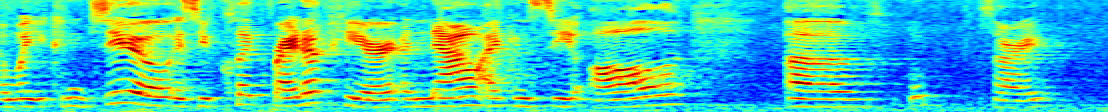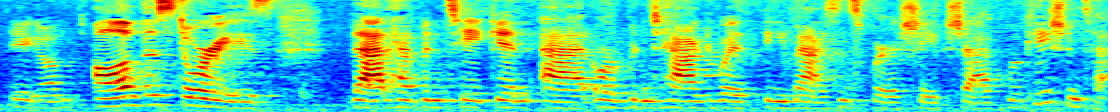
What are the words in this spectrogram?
And what you can do is you click right up here, and now I can see all of, oops, sorry, there you go, all of the stories that have been taken at or been tagged with the Madison Square Shake Shack location tag.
